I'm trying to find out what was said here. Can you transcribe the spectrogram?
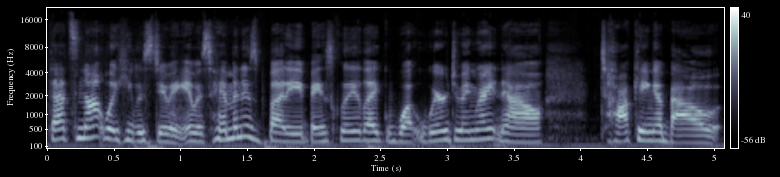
That's not what he was doing. It was him and his buddy basically like what we're doing right now talking about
